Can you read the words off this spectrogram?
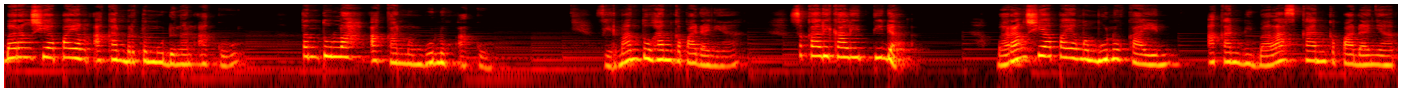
barang siapa yang akan bertemu dengan aku, tentulah akan membunuh aku Firman Tuhan kepadanya, "Sekali-kali tidak. Barang siapa yang membunuh Kain akan dibalaskan kepadanya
